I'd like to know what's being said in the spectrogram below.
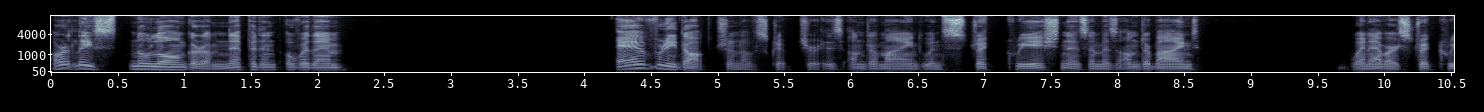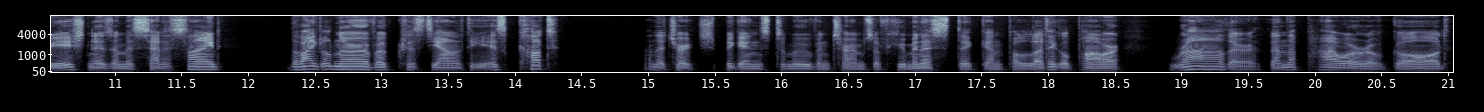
or at least no longer omnipotent over them. Every doctrine of Scripture is undermined when strict creationism is undermined. Whenever strict creationism is set aside, the vital nerve of Christianity is cut, and the Church begins to move in terms of humanistic and political power rather than the power of God.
